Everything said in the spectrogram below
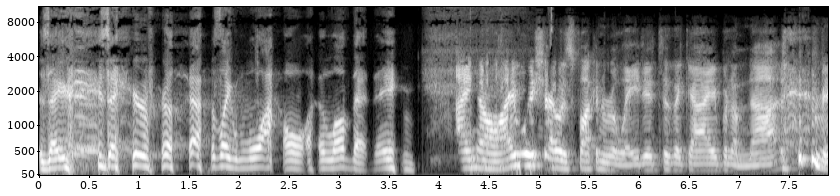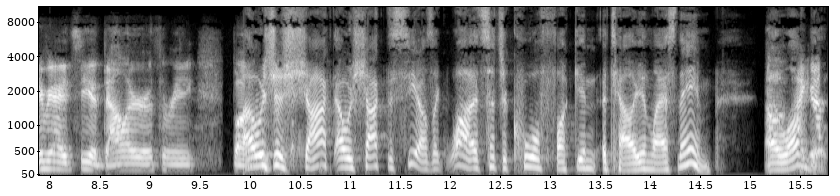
Is that your, is that your? real- I was like, wow, I love that name. I know. I wish I was fucking related to the guy, but I'm not. Maybe I'd see a dollar or three. But I was just shocked. I was shocked to see it. I was like, wow, that's such a cool fucking Italian last name. I um, love it. I got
